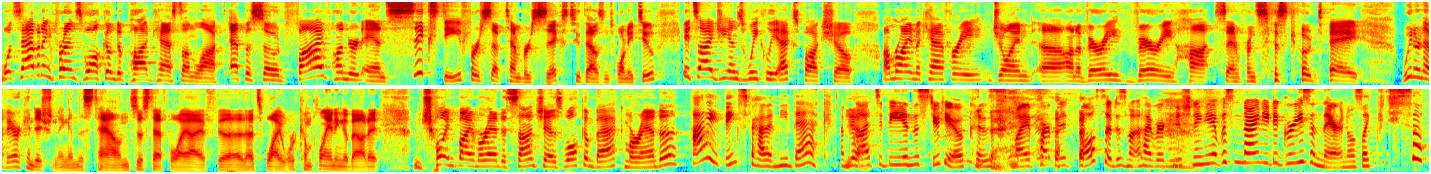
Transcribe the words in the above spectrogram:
What's happening, friends? Welcome to Podcast Unlocked, episode 560 for September 6, 2022. It's IGN's weekly Xbox show. I'm Ryan McCaffrey, joined uh, on a very, very hot San Francisco day. We don't have air conditioning in this town, just FYI, if, uh, that's why we're complaining about it. I'm joined by Miranda Sanchez. Welcome back, Miranda. Hi, thanks for having me back. I'm Yeah. glad to be in the studio because my apartment also does not have air conditioning. It was 90 degrees in there, and I was like,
